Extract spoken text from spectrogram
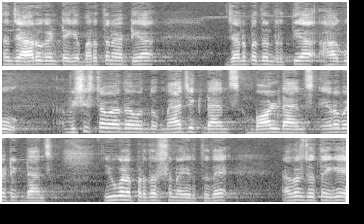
ಸಂಜೆ ಆರು ಗಂಟೆಗೆ ಭರತನಾಟ್ಯ, ಜನಪದ ನೃತ್ಯ ಹಾಗೂ ವಿಶಿಷ್ಟವಾದ ಒಂದು magic dance, ball dance, aerobatic dance ಇವುಗಳ ಪ್ರದರ್ಶನ ಇರ್ತದೆ. ಅದರ ಜೊತೆಗೆ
